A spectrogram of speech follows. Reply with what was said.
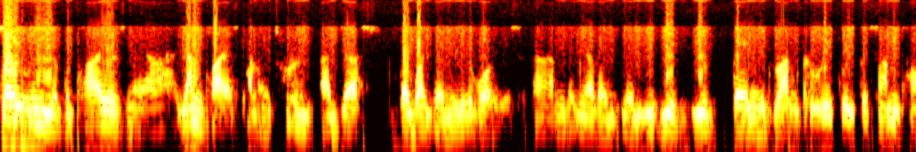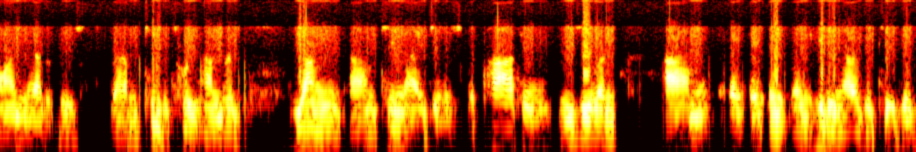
so many of the players now, young players coming through, are just they won't go near the Warriors. Um, you know, they, you, you, you've banged the drum correctly for some time now that there's um, two to three hundred young um, teenagers departing New Zealand um, and, and, and heading over to, the,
